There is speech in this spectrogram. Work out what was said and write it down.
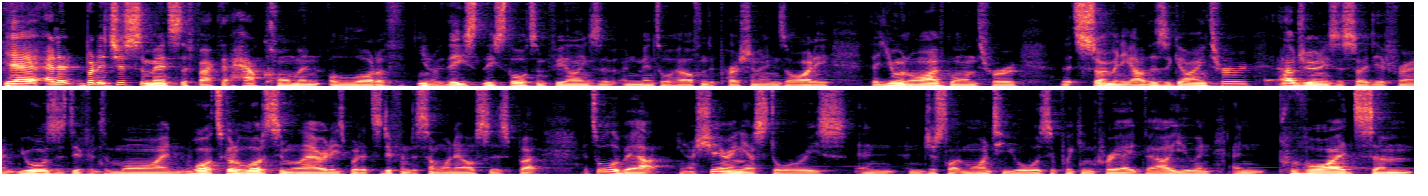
yeah and it but it just cements the fact that how common a lot of you know these these thoughts and feelings of, and mental health and depression and anxiety that you and i've gone through that so many others are going through. Our journeys are so different. Yours is different to mine. Well it's got a lot of similarities but it's different to someone else's. But it's all about you know sharing our stories and and just like mine to yours if we can create value and and provide some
